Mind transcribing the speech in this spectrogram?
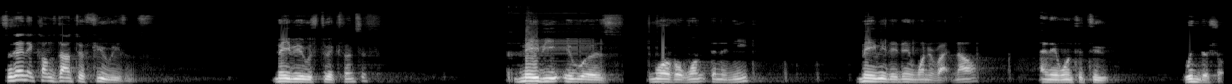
So then it comes down to a few reasons. Maybe it was too expensive. Maybe it was more of a want than a need. Maybe they didn't want it right now and they wanted to window shop.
